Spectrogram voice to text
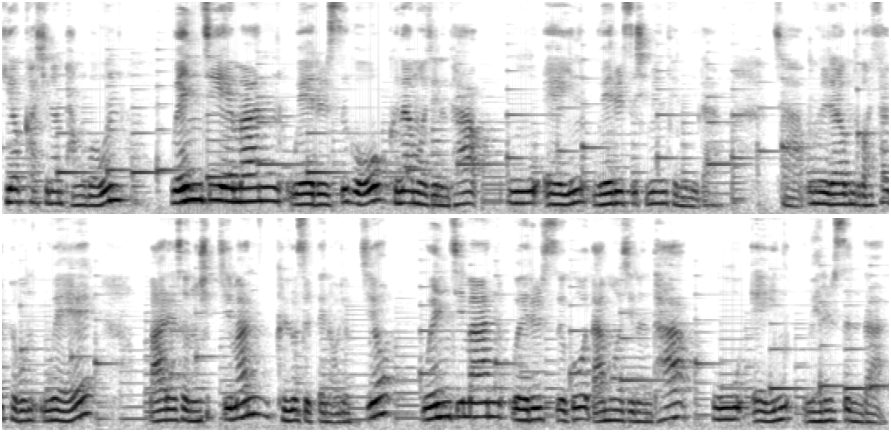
기억하시는 방법은 왠지에만 왜를 쓰고 그 나머지는 다 우에인 왜를 쓰시면 됩니다. 자, 오늘 여러분들과 살펴본 왜 말에서는 쉽지만 글로 쓸 때는 어렵지요. 왠지만 왜를 쓰고 나머지는 다 우에인 왜를 쓴다.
